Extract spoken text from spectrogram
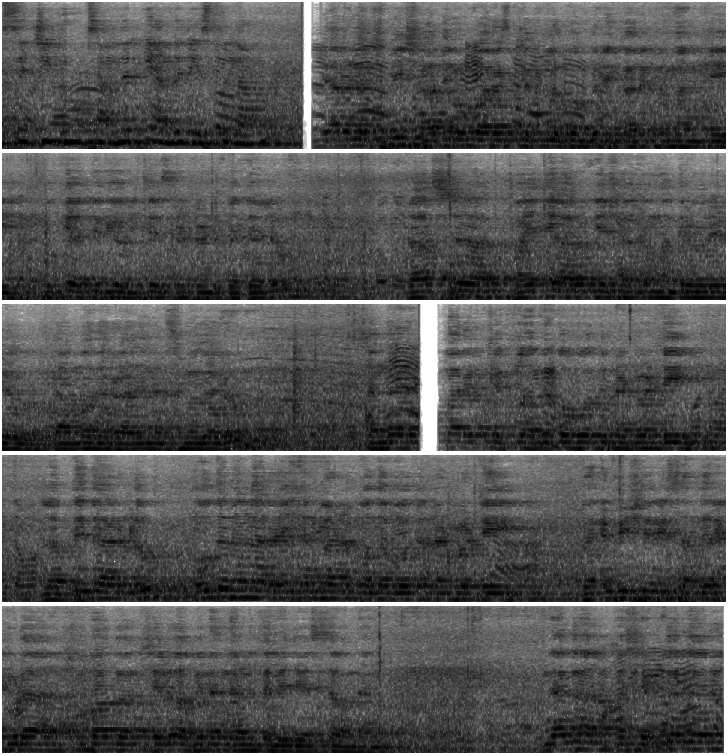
ఎస్హెచ్జి గ్రూప్స్ అందరికీ అందజేస్తున్నాము. కళ్యాణ లక్ష్మి షాదీ ముబారక్ చెక్కుల పంపిణీ కార్యక్రమానికి ముఖ్య అతిథిగా విచ్చేసినటువంటి పెద్దలు రాష్ట్ర వైద్య ఆరోగ్య శాఖ మంత్రివర్యులు దామోదర్ రాజనరసింహ గారు సంగారెడ్డి అందుకోబోతున్నటువంటి లబ్ధిదారులు నూతనంగా రేషన్ కార్డు పొందబోతున్నటువంటి బెనిఫిషరీస్ అందరికీ కూడా శుభాకాంక్షలు అభినందనలు తెలియజేస్తా ఉన్నాను. ఇందాక మా శంకర్ గారు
